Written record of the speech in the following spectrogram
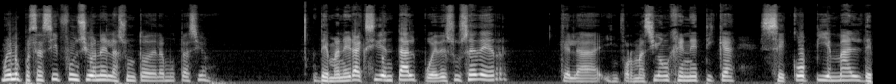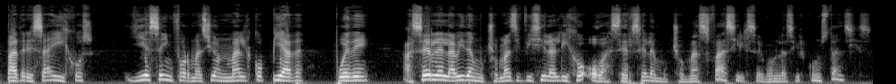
Bueno, pues así funciona el asunto de la mutación. De manera accidental puede suceder que la información genética se copie mal de padres a hijos y esa información mal copiada puede hacerle la vida mucho más difícil al hijo o hacérsela mucho más fácil según las circunstancias.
